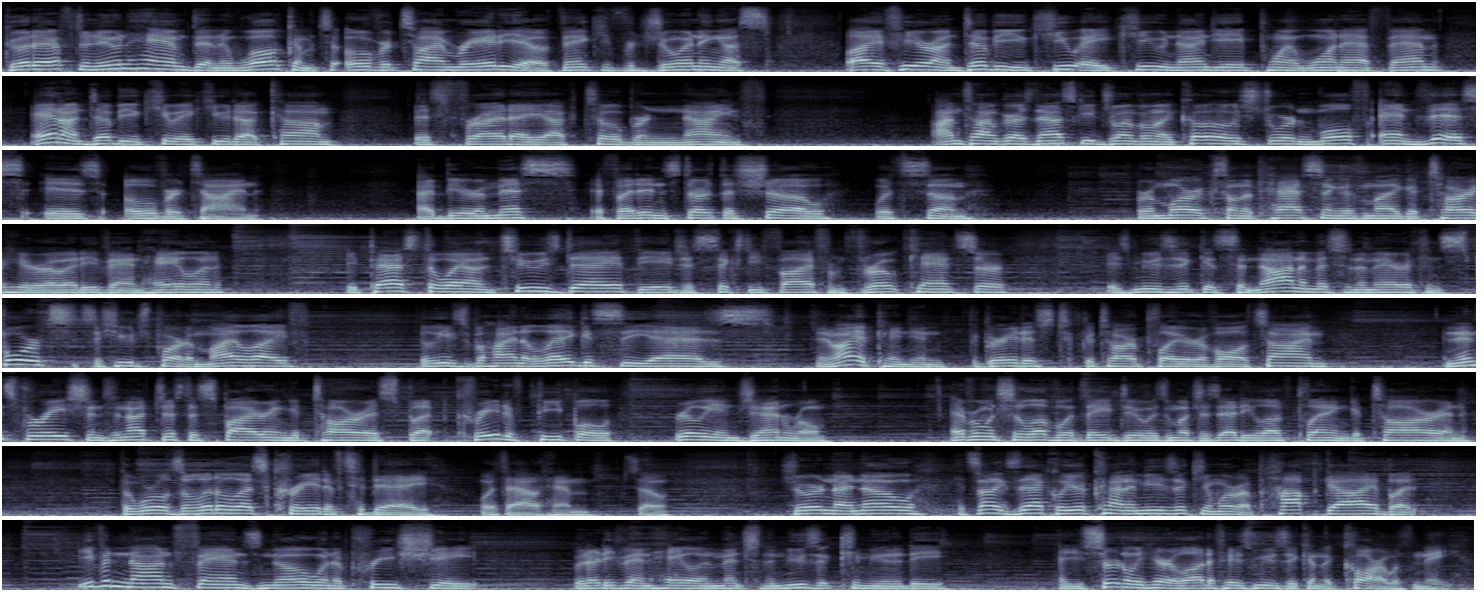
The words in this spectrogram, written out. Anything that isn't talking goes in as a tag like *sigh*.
Good afternoon, Hamden, and welcome to Overtime Radio. Thank you for joining us live here on WQAQ 98.1 FM and on WQAQ.com this Friday, October 9th. I'm Tom Grosnowski, joined by my co host Jordan Wolf, and this is Overtime. I'd be remiss if I didn't start the show with some remarks on the passing of my guitar hero, Eddie Van Halen. He passed away on Tuesday at the age of 65 from throat cancer. His music is synonymous in American sports. It's a huge part of my life. He leaves behind a legacy as, in my opinion, the greatest guitar player of all time, an inspiration to not just aspiring guitarists, but creative people really in general. Everyone should love what they do as much as Eddie loved playing guitar, and the world's a little less creative today without him. So, Jordan, I know it's not exactly your kind of music, you're more of a pop guy, but even non fans know and appreciate what Eddie Van Halen meant to the music community and you certainly hear a lot of his music in the car with me.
